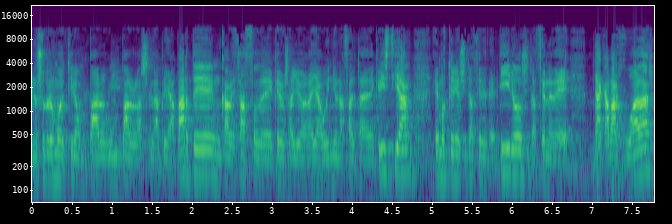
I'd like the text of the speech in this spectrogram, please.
nosotros hemos tirado un palo, un palo en la primera parte, un cabezazo de creo que se ha Gallego Indio, una falta de Cristian. Hemos tenido situaciones de tiro, situaciones de, de, acabar jugadas.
